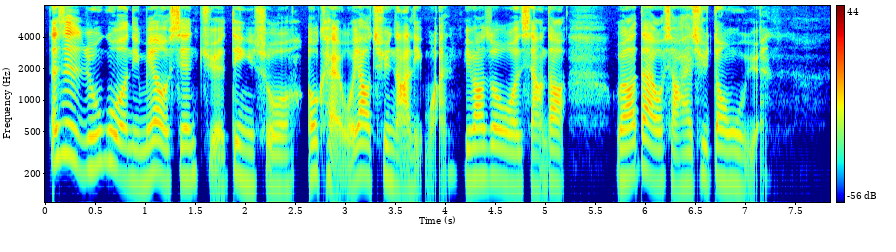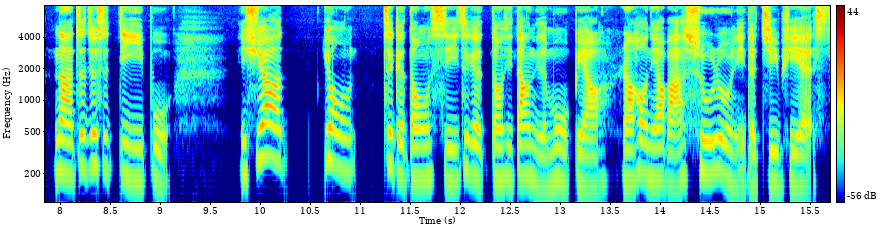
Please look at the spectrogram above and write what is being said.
但是如果你没有先决定说，OK，我要去哪里玩，比方说我想到我要带我小孩去动物园，那这就是第一步，你需要用。这个东西，这个东西当你的目标，然后你要把它输入你的 GPS，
